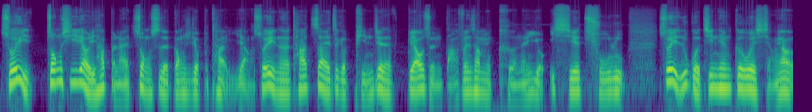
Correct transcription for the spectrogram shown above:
所以中西料理它本来重视的东西就不太一样，所以呢，它在这个评鉴的标准打分上面可能有一些出入。所以如果今天各位想要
